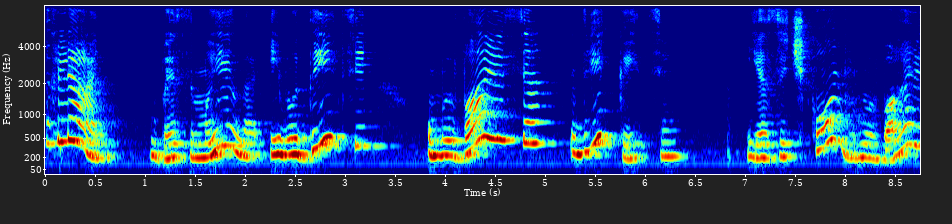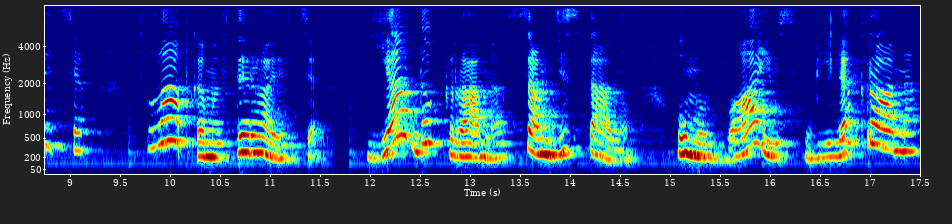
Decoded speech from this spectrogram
Глянь, без мила і водиці умиваються дві киці. Язичком вмиваються, лапками втираються. Я до крана сам дістану, умиваюсь біля крана,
